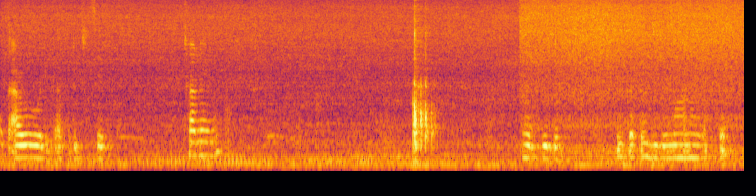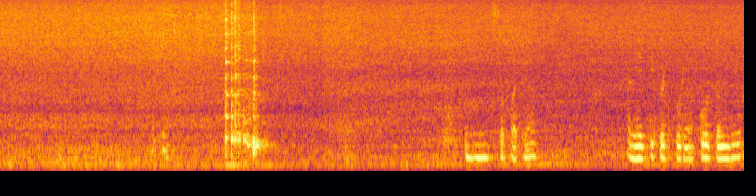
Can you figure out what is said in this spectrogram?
आता आळू आळूवडी काकडीची सेल छान आहे ना? जिजू तुमचं तर जिजू मानावं लागतं चपात्या आणि तिखट पुऱ्या कोथिंबीर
